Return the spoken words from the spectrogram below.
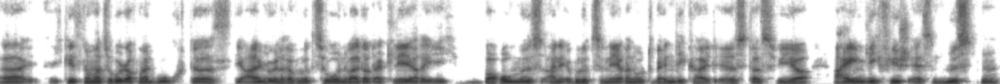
Äh, ich gehe jetzt nochmal zurück auf mein Buch, das die Algenölrevolution, weil dort erkläre ich, warum es eine evolutionäre Notwendigkeit ist, dass wir eigentlich Fisch essen müssten.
